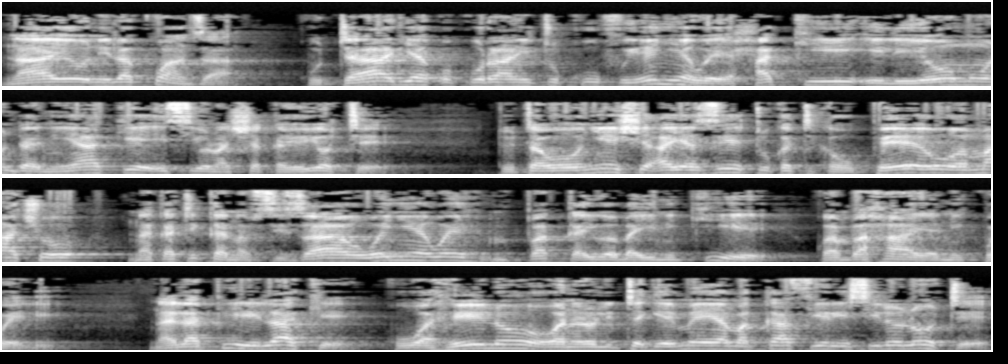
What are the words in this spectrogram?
Nayo ni la kwanza kutaja kwa kurani tukufu yenyewe haki iliyomo ndani yake isiyo na shaka yoyote. Tutawaonyesha aya zetu katika upeo wa macho na katika nafsi zao wenyewe mpaka iwabainikie kwamba haya ni kweli. Na la pili lake kuwa hilo wanalolitegemea makafiri si lolote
